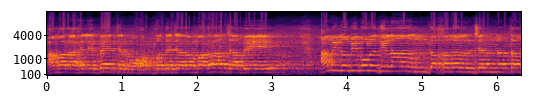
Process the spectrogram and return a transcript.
আমার আহলে বেতের মহব্বতে যারা মারা যাবে আমি নবী বলে দিলাম, দখলাল জান্নাতা।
